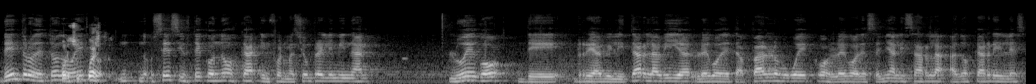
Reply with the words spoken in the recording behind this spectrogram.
dentro de todo esto, no sé si usted conozca información preliminar, luego de rehabilitar la vía, luego de tapar los huecos, luego de señalizarla a dos carriles,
